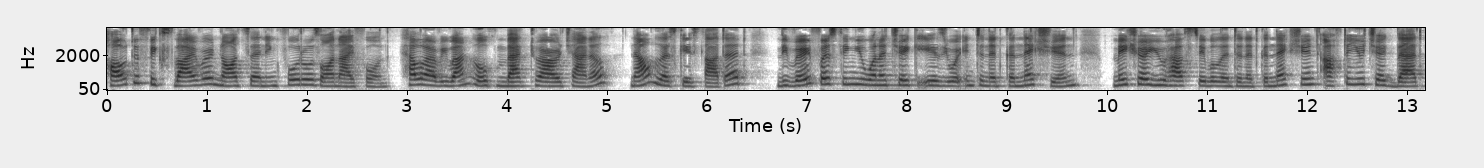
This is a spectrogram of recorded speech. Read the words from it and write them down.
How to fix Viber not sending photos on iPhone. Hello everyone, welcome back to our channel. Now let's get started. The very first thing you want to check is your internet connection. Make sure you have stable internet connection. After you check that,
